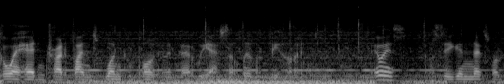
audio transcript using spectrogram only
go ahead and try to find this one component that we accidentally left behind. Anyways, I'll see you again in the next one.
